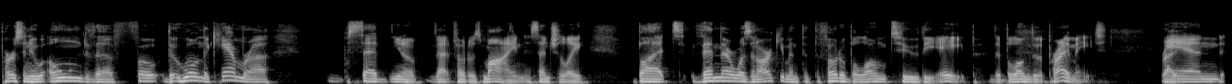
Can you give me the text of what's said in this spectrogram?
person who owned the photo, who owned the camera, said, you know, that photo's mine, essentially. But then there was an argument that the photo belonged to the ape, that belonged to the primate. Right. And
